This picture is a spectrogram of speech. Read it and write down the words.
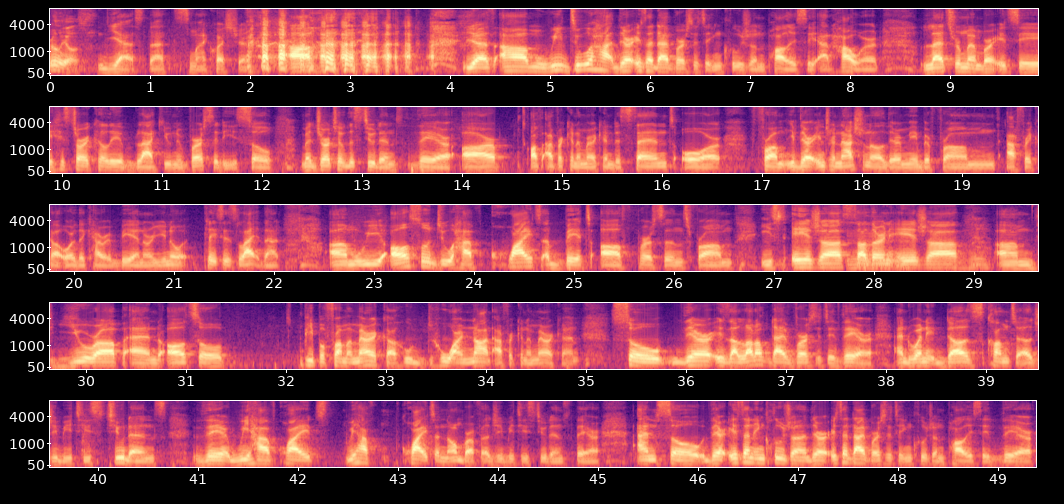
Quilios. Yes, that's my question. Uh, yes, um, we do have, there is a diversity inclusion policy at Howard. Let's remember it's a historically black university, so majority of the students there are of African American descent or from, if they're international, they're maybe from Africa or the Caribbean or, you know, places like that. Um, we also do have quite a bit of persons from East Asia, Southern Asia, um, Europe, and also people from America who, who are not African American. So there is a lot of diversity there. And when it does come to LGBT students, there, we, have quite, we have quite a number of LGBT students there. And so there is an inclusion, there is a diversity inclusion policy there.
